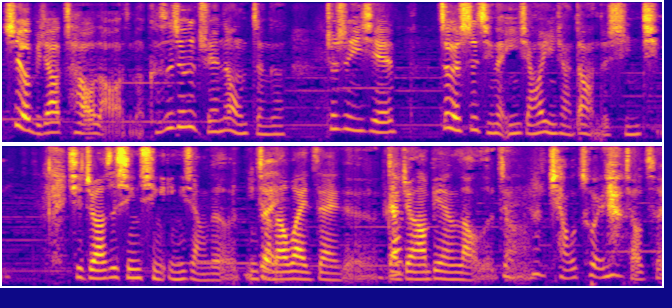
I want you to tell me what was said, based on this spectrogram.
是有比较操劳啊什么，可是就是觉得那种整个就是一些这个事情的影响会影响到你的心情。其实主要是心情影响的，影响到外在的感觉，好像变老了这样，憔悴，憔悴。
